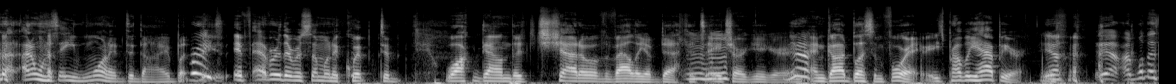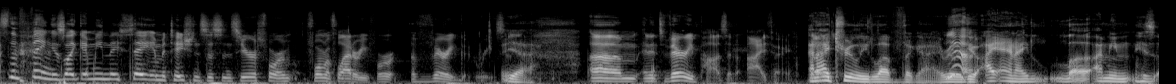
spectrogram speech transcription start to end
not, I don't want to say he wanted to die, but Right. if ever there was someone equipped to walk down the shadow of the valley of death, it's HR Giger, and, Mm-hmm. Yeah. and God bless him for it. He's probably happier. Yeah, yeah. Well, that's the thing. Is like I mean, they say imitation's the sincerest form form of flattery for a very good reason. yeah. Um, and it's very positive, I think. And I truly love the guy. I really Yeah. do. I and I love. I mean, his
